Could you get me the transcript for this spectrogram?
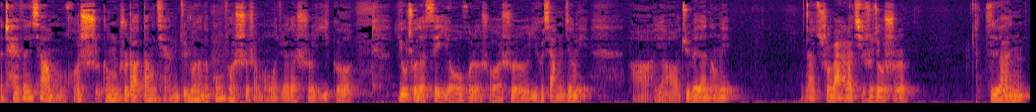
那拆分项目和始终知道当前最重要的工作是什么，我觉得是一个优秀的 CEO 或者说是一个项目经理啊要具备的能力。那说白了，其实就是资源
